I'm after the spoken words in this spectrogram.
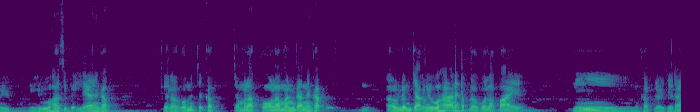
รีวิวห้าสิบเอ็ดแล้วนะครับ เดี๋ยวเราก็มันจะครับจะมารับของเรางวัลกันนะครับ เอาเริ่มจากเลเวลห้านะครับ เราก็รับไปนี่นะครับเราจะได้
